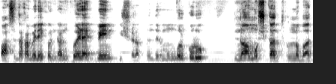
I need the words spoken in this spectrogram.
পাশে থাকা বেলাইকনটা অন করে রাখবেন। ঈশ্বর আপনাদের মঙ্গল করুক। নমস্কার, ধন্যবাদ।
